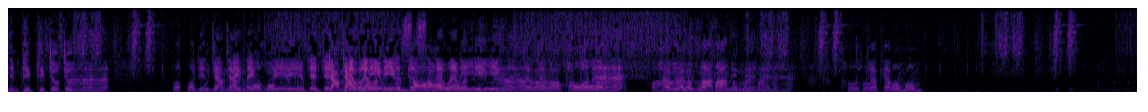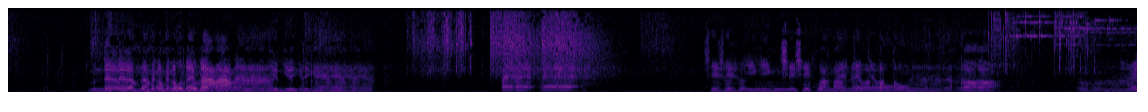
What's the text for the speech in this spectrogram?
เป็นผิดผิดจุดๆนะฮะบอกว่ากูจำได้ครบนี่จะจำได้วันนี้จะซ้อมได้วันนี้เองนะจะเราขอโทษนะฮะขอให้ไปปาตามใหม่นะฮะโทษครับผมมันเดิมนะไม่ต้องพูดอะไรมากนะยืนยืนติดกำแพงเลยฮะแปะแปะเช็คยิงยิงเช็คเช็คความแน่ใจว่าตรงนะฮะแล้วก็ให้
